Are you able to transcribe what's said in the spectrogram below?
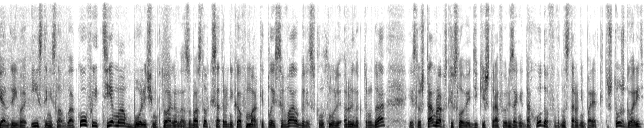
Лидия Андреева и Станислав Гладков. И тема более чем актуальна у нас. Забастовки сотрудников маркетплейса Wildberries всколыхнули рынок труда. Если уж там рабские условия, дикие штрафы и урезание доходов в одностороннем порядке, то что уж говорить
